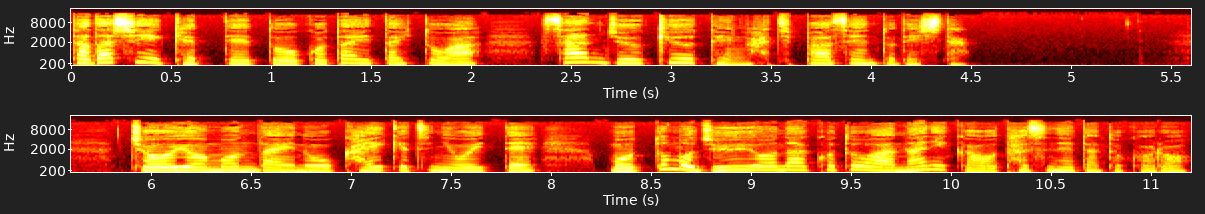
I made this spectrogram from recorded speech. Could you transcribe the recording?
正しい決定と答えた人は39.8%でした。徴用問題の解決において最も重要なことは何かを尋ねたところ、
